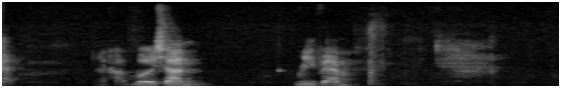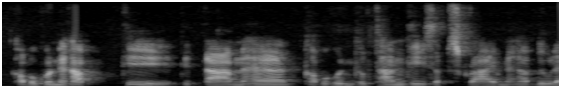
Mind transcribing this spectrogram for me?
2018 นะครับเวอร์ชันรีแวมขอบพระคุณนะครับที่ติดตามนะฮะ ขอบพระคุณทุกท่านที่ subscribe นะครับ ดูแล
